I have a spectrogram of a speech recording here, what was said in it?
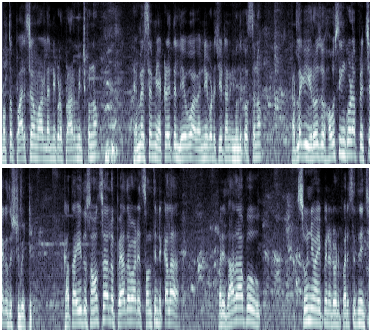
మొత్తం పారిశ్రామిక వాళ్ళన్నీ కూడా ప్రారంభించుకున్నాం. ఎంఎస్ఎంఈ ఎక్కడైతే లేవో అవన్నీ కూడా చేయడానికి ముందుకు వస్తున్నాం అట్లాగే ఈరోజు హౌసింగ్ కూడా ప్రత్యేక దృష్టి పెట్టి గత ఐదు సంవత్సరాలు పేదవాడి సొంతింటి కళ మరి దాదాపు శూన్యం అయిపోయినటువంటి పరిస్థితి నుంచి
